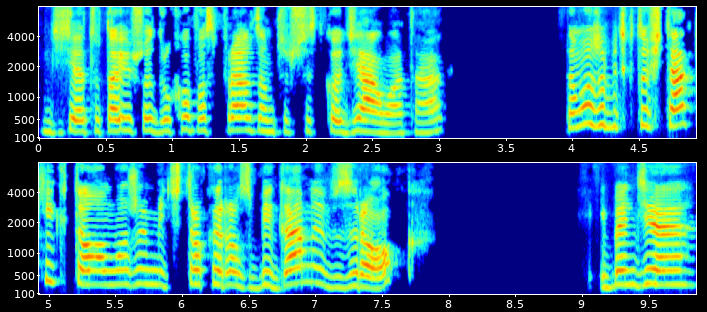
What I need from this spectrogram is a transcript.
Widzicie, ja tutaj już odruchowo sprawdzam, czy wszystko działa, tak? To może być ktoś taki, kto może mieć trochę rozbiegany wzrok i będzie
